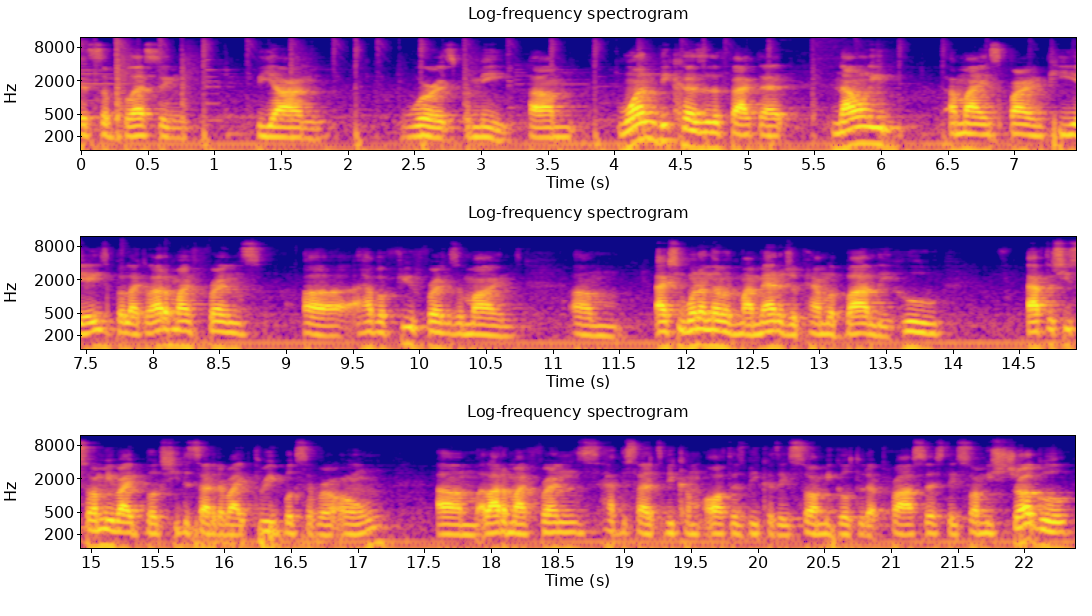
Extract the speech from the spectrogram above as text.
It's a blessing beyond words for me. Um, one, because of the fact that not only am I inspiring PAs, but like a lot of my friends, uh, I have a few friends of mine. Um, actually, one of them is my manager, Pamela Bodley, who, after she saw me write books, she decided to write three books of her own. Um, a lot of my friends have decided to become authors because they saw me go through that process. They saw me struggle.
